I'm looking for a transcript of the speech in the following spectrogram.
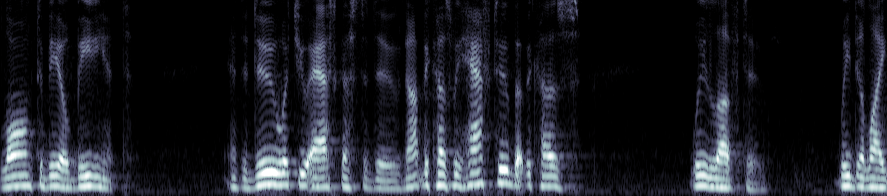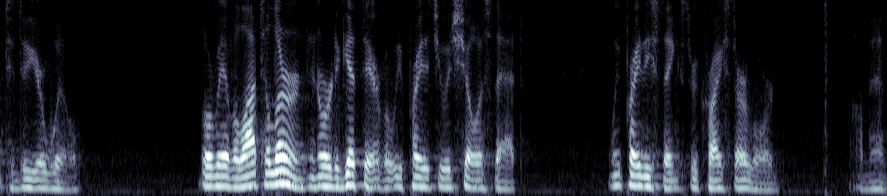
long to be obedient and to do what you ask us to do, not because we have to, but because we love to. We delight to do your will. Lord, we have a lot to learn in order to get there, but we pray that you would show us that. We pray these things through Christ our Lord. Amen.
